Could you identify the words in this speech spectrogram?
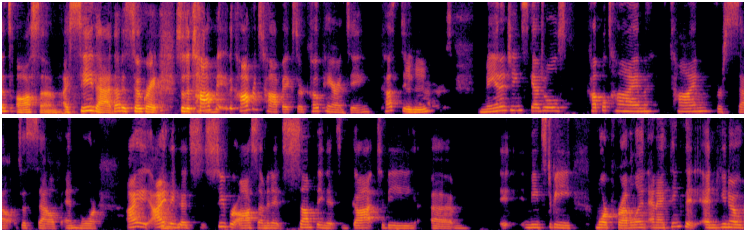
That's awesome. I see that. That is so great. So the topic, the conference topics are co-parenting, custody Mhm. matters, managing schedules, couple time, time for self to self, and more. I I Mhm. think that's super awesome, and it's something that's got to be um, it needs to be more prevalent. And I think that, and you know,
